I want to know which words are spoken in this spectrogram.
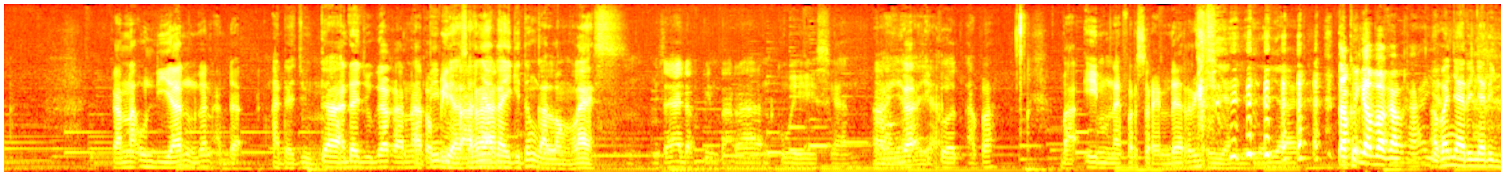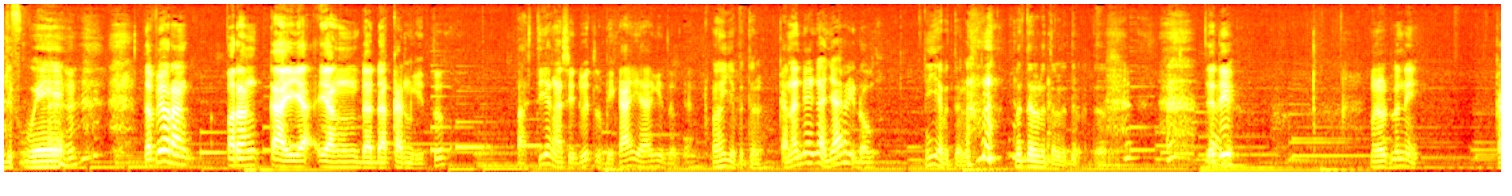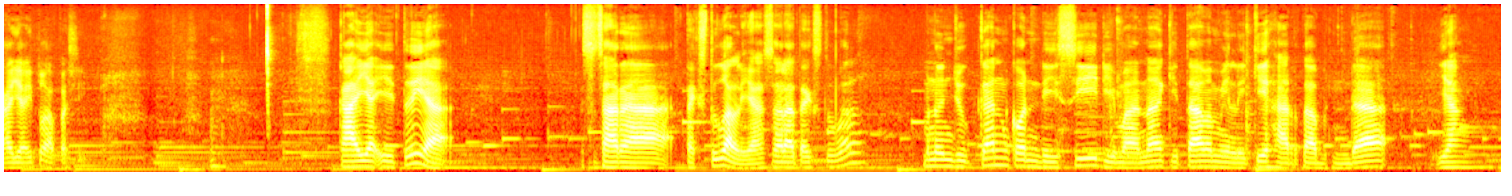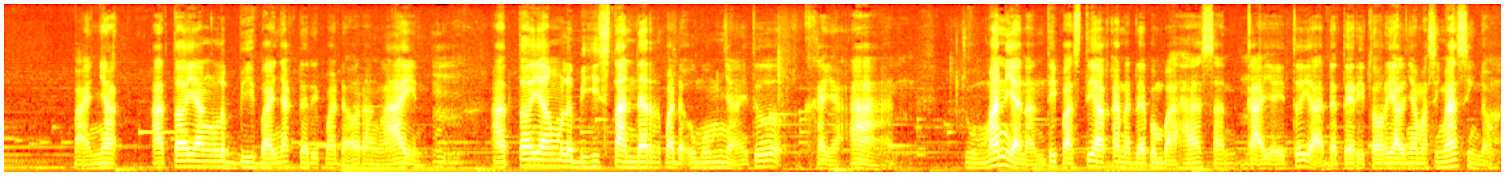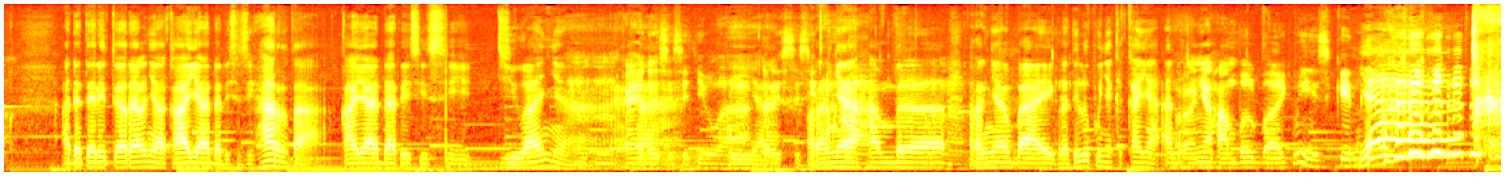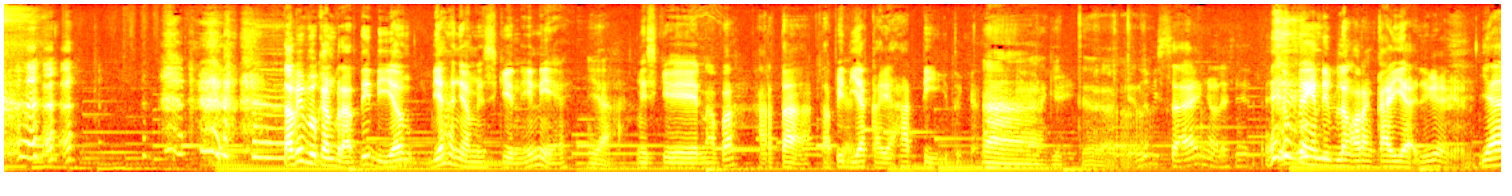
Karena undian kan ada. Ada juga. Ada juga karena tapi kepintaran. biasanya kayak gitu nggak long last. Misalnya ada kepintaran kuis kan. Ah, kalau iya, enggak iya. ikut apa Baim never surrender. Iya iya iya, iya. tapi nggak bakal kaya. apa nyari nyari giveaway. Tapi orang orang kaya yang dadakan gitu pasti yang ngasih duit lebih kaya gitu kan. Oh iya betul. Karena dia nggak jari dong iya betul. Betul betul betul betul. Jadi menurut lu nih kaya itu apa sih? Kaya itu ya secara tekstual ya. Secara tekstual menunjukkan kondisi di mana kita memiliki harta benda yang banyak atau yang lebih banyak daripada orang lain atau yang melebihi standar pada umumnya. Itu kekayaan. Cuman ya nanti pasti akan ada pembahasan kaya itu ya ada teritorialnya masing-masing dong. Ada teritorialnya kaya dari sisi harta, kaya dari sisi jiwanya, Mm, ya kaya dari kan? sisi jiwa, iya. dari sisi orangnya humble, Hmm. orangnya baik. Berarti lu punya kekayaan. orangnya humble baik miskin Ya. tapi bukan berarti dia dia hanya miskin ini ya ya. miskin apa harta tapi dia kaya hati gitu kan Nah, Oke. gitu. Oke, lu bisa ya ngeliatnya lu pengen dibilang orang kaya juga kan Ya,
